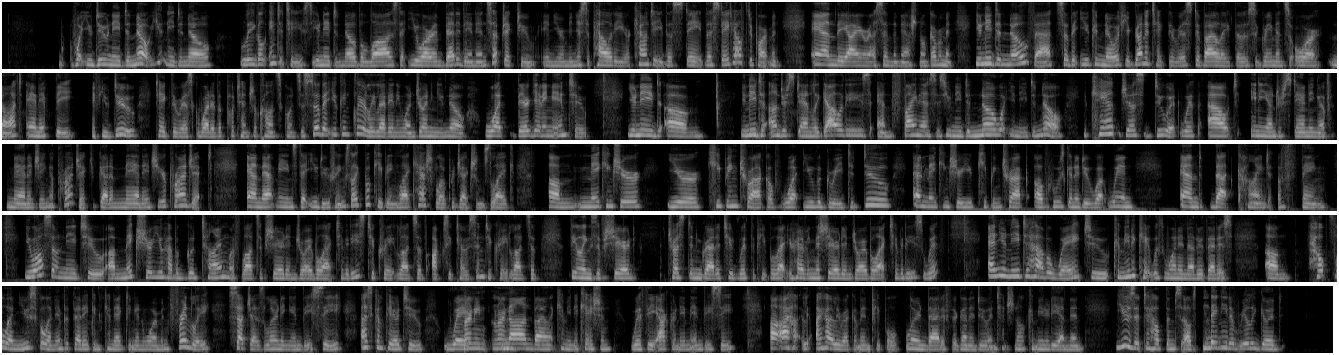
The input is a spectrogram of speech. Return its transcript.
what you do need to know. You need to know legal entities. You need to know the laws that you are embedded in and subject to in your municipality, your county, the state, the state health department, and the IRS and the national government. You need to know that so that you can know if you're going to take the risk to violate those agreements or not, and if the if you do take the risk, what are the potential consequences so that you can clearly let anyone joining you know what they're getting into. You need um, you need to understand legalities and finances. You need to know what you need to know. You can't just do it without any understanding of managing a project. You've got to manage your project. And that means that you do things like bookkeeping, like cash flow projections, like um, making sure you're keeping track of what you've agreed to do and making sure you're keeping track of who's going to do what when and that kind of thing. You also need to uh, make sure you have a good time with lots of shared enjoyable activities to create lots of oxytocin, to create lots of feelings of shared trust and gratitude with the people that you're having the shared enjoyable activities with. And you need to have a way to communicate with one another that is um, helpful and useful and empathetic and connecting and warm and friendly, such as learning NVC, as compared to way learning, learning. nonviolent communication with the acronym NVC. Uh, I, highly, I highly recommend people learn that if they're going to do intentional community and then use it to help themselves. They need a really good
